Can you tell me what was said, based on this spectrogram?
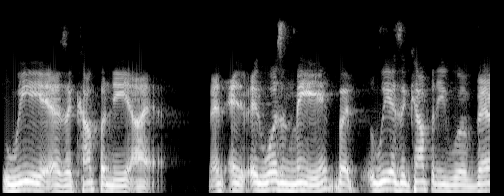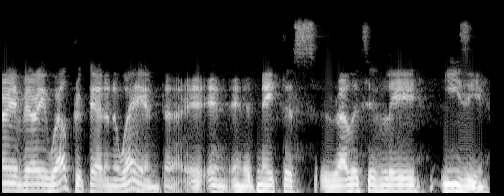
we, as a company, I it, it, wasn't me, but we as a company were very, very well prepared in a way, and, uh, and, and it made this relatively easy.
